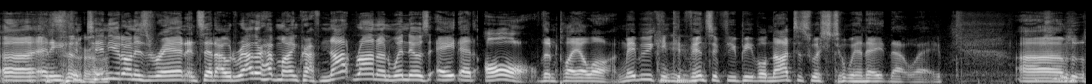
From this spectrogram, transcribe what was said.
Uh, and he continued on his rant and said, I would rather have Minecraft not run on Windows 8 at all than play along. Maybe we can convince a few people not to switch to Win 8 that way. Um,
